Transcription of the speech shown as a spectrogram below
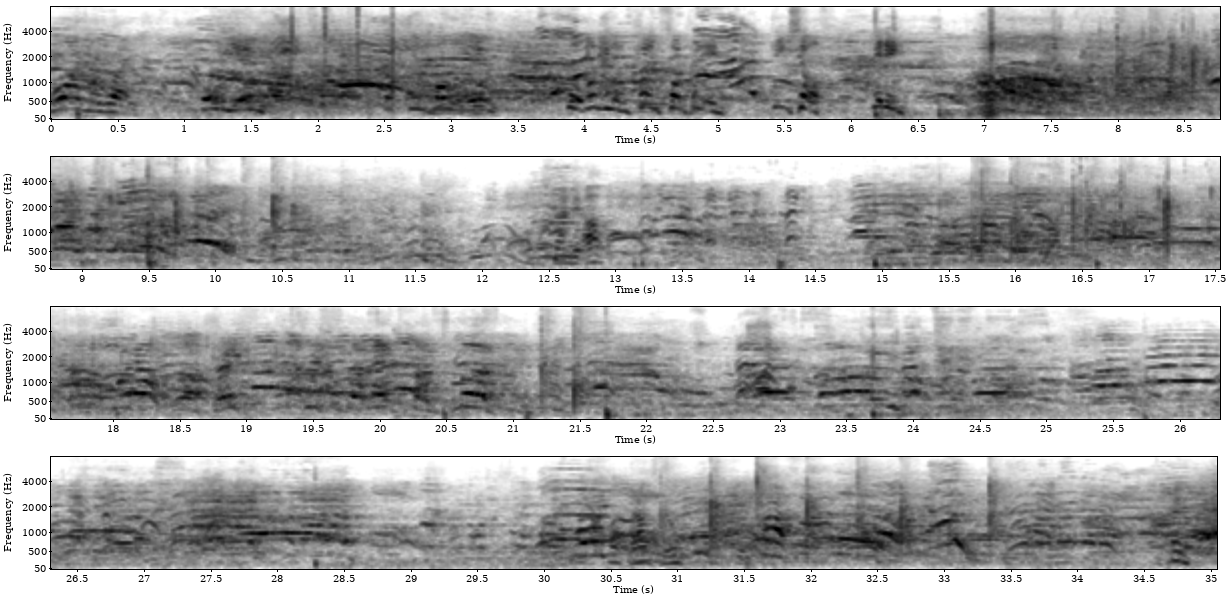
Ball you! You! Go on! Get yourself! Get him. Oh. Stand it up. Fácil.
